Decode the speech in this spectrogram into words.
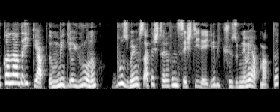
Bu kanalda ilk yaptığım video Euron'un buz mu yoksa ateş tarafını seçtiği ile ilgili bir çözümleme yapmaktı.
